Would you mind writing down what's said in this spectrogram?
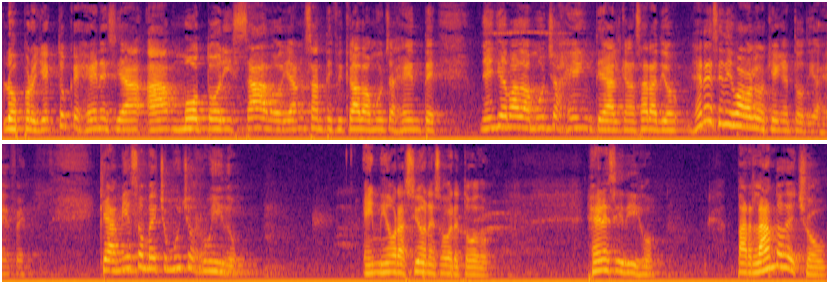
los proyectos que Génesis ha, ha motorizado y han santificado a mucha gente y han llevado a mucha gente a alcanzar a Dios. Génesis dijo algo aquí en estos días, jefe, que a mí eso me ha hecho mucho ruido en mis oraciones sobre todo. Génesis dijo, parlando de show,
